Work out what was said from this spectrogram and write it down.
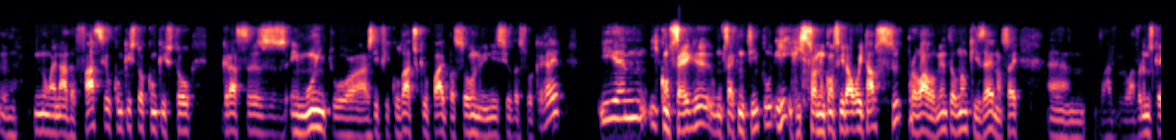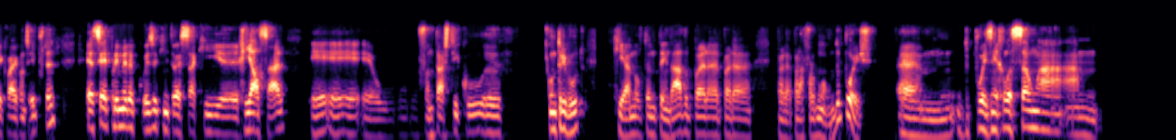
Uh, não é nada fácil, conquistou, conquistou graças em muito às dificuldades que o pai passou no início da sua carreira e, um, e consegue um sétimo título e, e, só não conseguirá o oitavo se provavelmente ele não quiser, não sei. Um, lá, lá, veremos o que é que vai acontecer. E, portanto, essa é a primeira coisa que interessa aqui uh, realçar, é, é, é, é o, o, fantástico uh, contributo que Hamilton tem dado para, para para, para a Fórmula 1. Depois, um, depois em relação à, à,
